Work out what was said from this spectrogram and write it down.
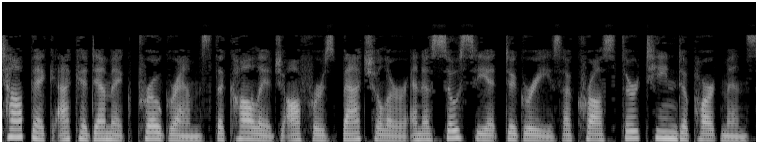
Topic academic programs. The college offers bachelor and associate degrees across 13 departments,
